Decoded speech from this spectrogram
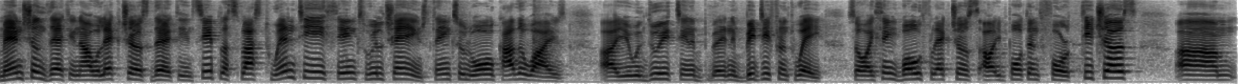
mentioned that in our lectures that in C++ 20, things will change. Things will work otherwise. Uh, you will do it in a, in a, bit different way. So I think both lectures are important for teachers. Um,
